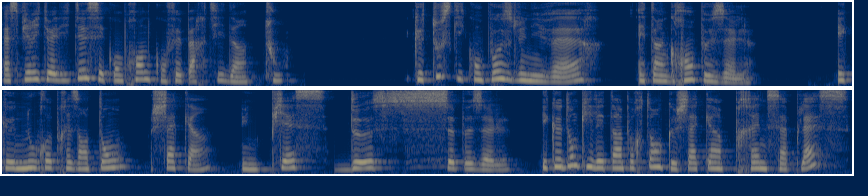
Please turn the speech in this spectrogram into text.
la spiritualité, c'est comprendre qu'on fait partie d'un tout que tout ce qui compose l'univers est un grand puzzle et que nous représentons chacun une pièce de ce puzzle. Et que donc il est important que chacun prenne sa place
